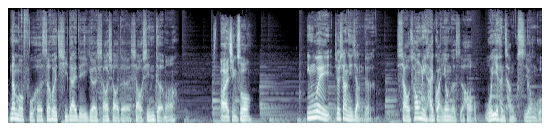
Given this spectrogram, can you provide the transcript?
那么符合社会期待的一个小小的小心得吗？哎，请说。因为就像你讲的，小聪明还管用的时候，我也很常使用过。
